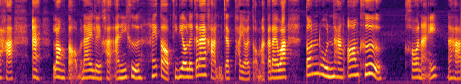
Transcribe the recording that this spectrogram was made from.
นะคะอะลองตอบมาได้เลยค่ะ อันนี้คือให้ตอบทีเดียวเลยก็ได้ค่ะ หรือจะทยอยตอบมาก็ได้ว่า ต้นทุนทางอ้อมคือข้อไหนนะคะ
